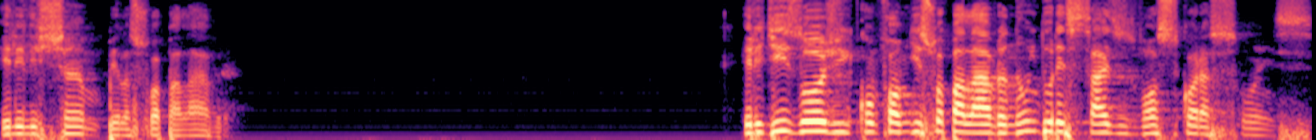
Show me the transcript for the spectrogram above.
Ele lhe chama pela Sua palavra. Ele diz hoje, conforme diz Sua palavra: não endureçais os vossos corações.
